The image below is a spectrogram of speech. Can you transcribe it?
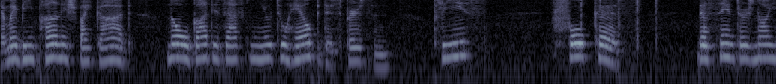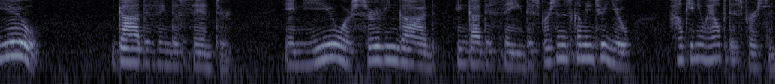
Am I being punished by God? No, God is asking you to help this person. Please focus. The center is not you. God is in the center. And you are serving God. And God is saying, This person is coming to you. How can you help this person?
